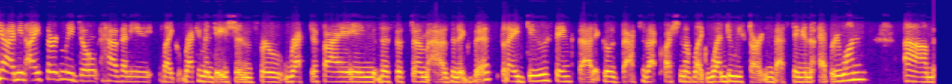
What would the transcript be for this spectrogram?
Yeah, I mean, I certainly don't have any like recommendations for rectifying the system as it exists, but I do think that it goes back to that question of like, when do we start investing in everyone? Um,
